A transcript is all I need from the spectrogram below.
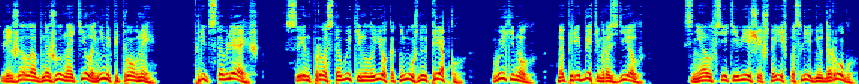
лежало обнаженное тело Нины Петровны. Представляешь, сын просто выкинул ее, как ненужную тряпку. Выкинул, но перед этим раздел. Снял все те вещи, что ей в последнюю дорогу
